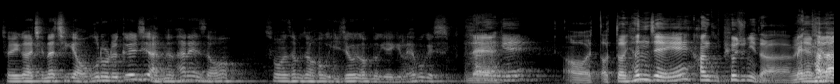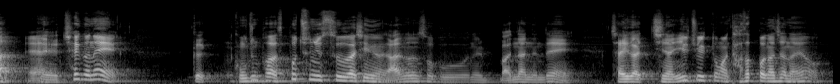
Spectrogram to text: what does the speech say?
저희가 지나치게 어그로를 끌지 않는 한에서 수원 삼성하고 이정효 감독 얘기를 해보겠습니다. 네. 하는 게 어, 어떤 현재의 한국 표준이다. 왜냐면 메타다. 예. 예, 최근에 그 공중파 스포츠 뉴스 하시는 아나운서분을 만났는데 자기가 지난 일주일 동안 다섯 번 하잖아요.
